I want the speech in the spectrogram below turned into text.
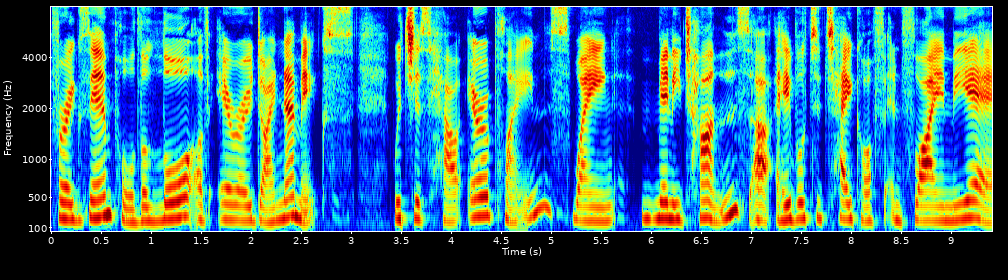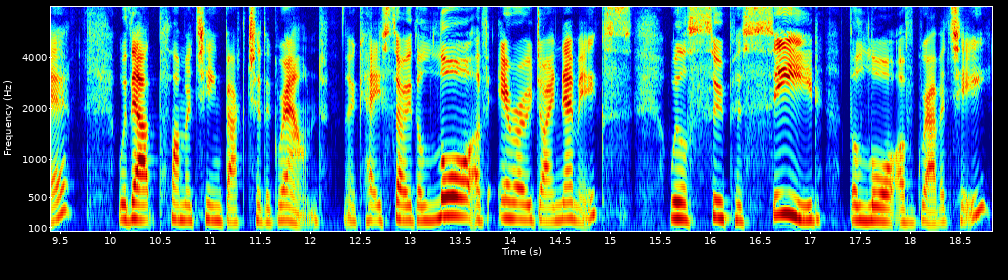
For example, the law of aerodynamics, which is how aeroplanes weighing many tons are able to take off and fly in the air without plummeting back to the ground. Okay, so the law of aerodynamics will supersede the law of gravity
